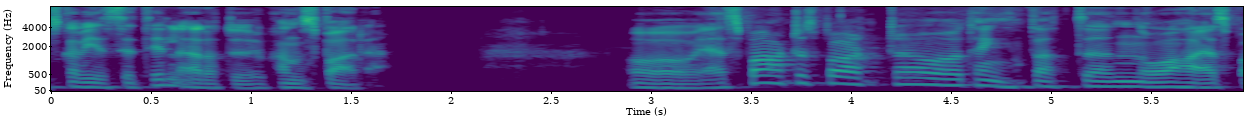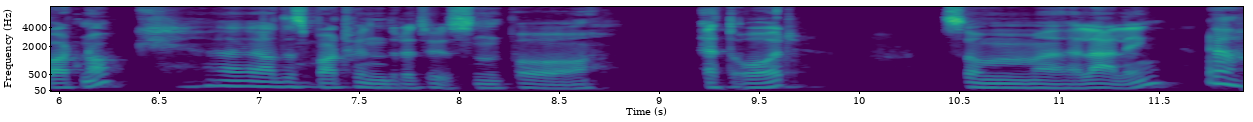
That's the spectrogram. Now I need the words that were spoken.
skal vise til, er at du kan spare. Og jeg sparte og sparte og tenkte at eh, nå har jeg spart nok. Jeg hadde spart 100 000 på et år. som lærling. Ja.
